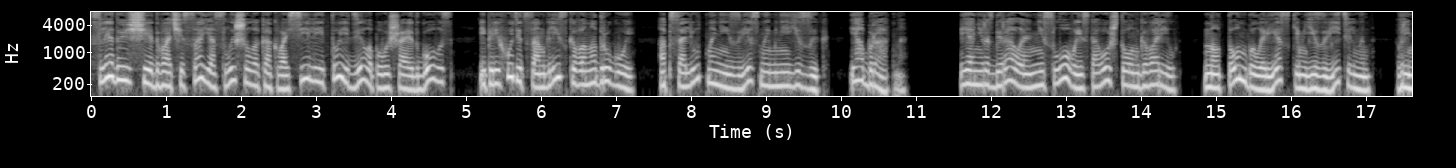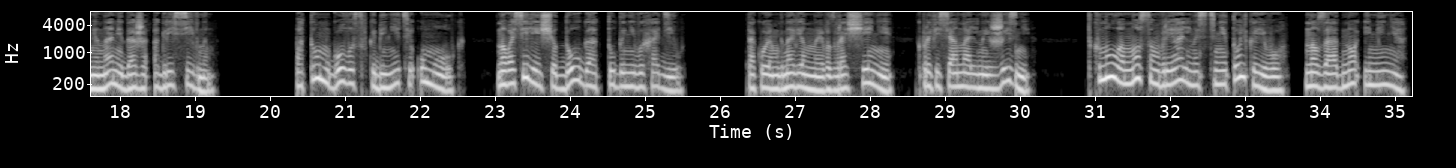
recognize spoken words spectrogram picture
Следующие два часа я слышала, как Василий то и дело повышает голос и переходит с английского на другой, абсолютно неизвестный мне язык, и обратно. Я не разбирала ни слова из того, что он говорил, но тон был резким, язвительным, временами даже агрессивным. Потом голос в кабинете умолк, но Василий еще долго оттуда не выходил. Такое мгновенное возвращение к профессиональной жизни ткнула носом в реальность не только его, но заодно и меня.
